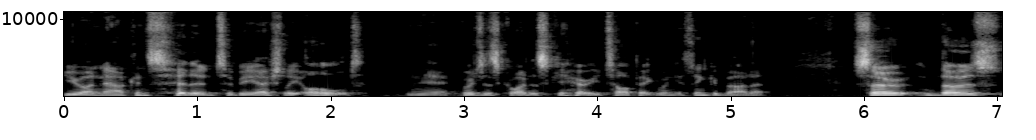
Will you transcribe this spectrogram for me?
you are now considered to be actually old, yeah. which is quite a scary topic when you think about it. So those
